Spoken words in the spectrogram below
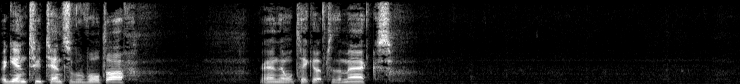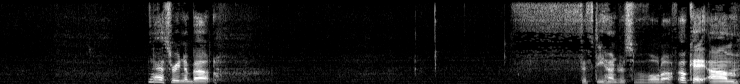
Again, two tenths of a volt off and then we'll take it up to the max. That's reading about 50 hundredths of a volt off. Okay, um,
